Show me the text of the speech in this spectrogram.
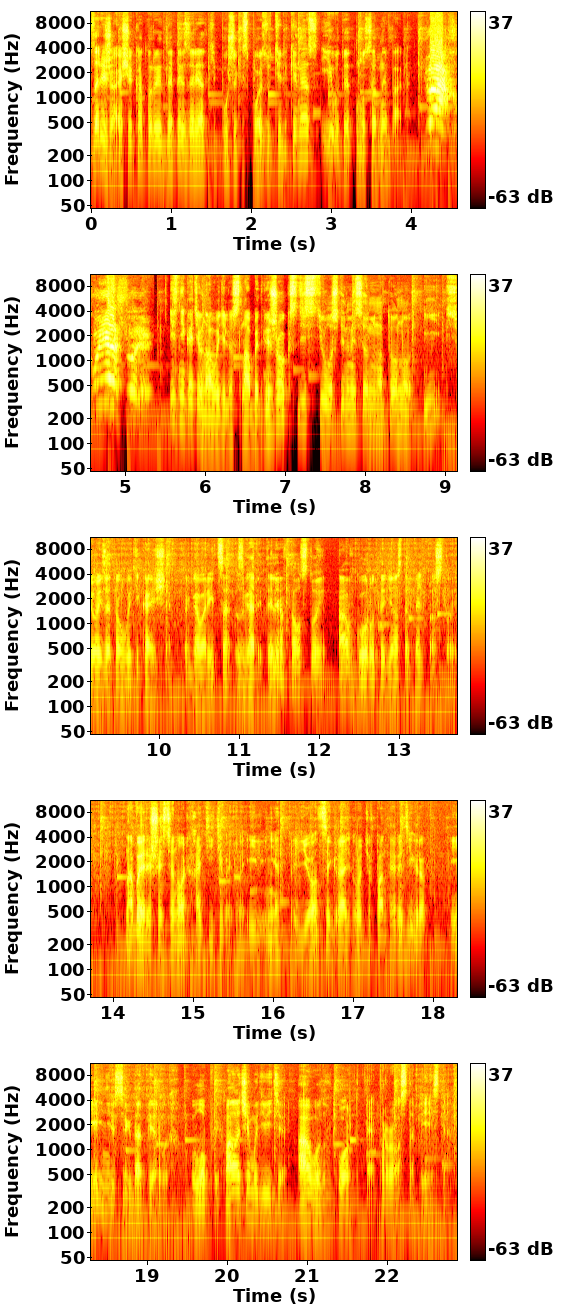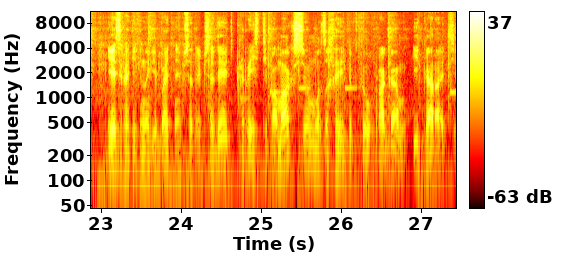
заряжающие, которые для перезарядки пушек используют телекинез, и вот этот мусорный бак. Да, хуя что ли? Из негативного выделю слабый движок с 10 лошадиными силами на тонну, и все из этого вытекающее. Как говорится, сгорит и лев толстой, а в гору Т-95 простой. На БР 6.0 хотите вы этого или нет, придется играть против Пантеры Тигров. И не всегда первых. В лоб вы их мало чем удивите, а вот в борт это просто песня. Если хотите нагибать на 53-59, крестите по максимуму, заходите в тыл врагам и карайте.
